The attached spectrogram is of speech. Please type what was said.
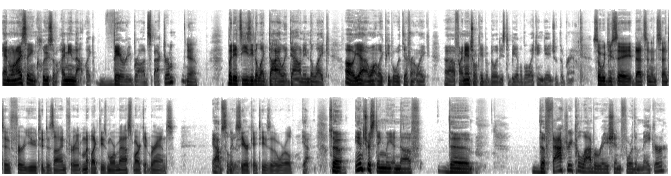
and when i say inclusive i mean that like very broad spectrum Yeah. but it's easy to like dial it down into like oh yeah i want like people with different like uh, financial capabilities to be able to like engage with the brand So would you Right. say that's an incentive for you to design for like these more mass market brands, absolutely like CRKTs of the world? Yeah. So Yeah. interestingly enough, the the factory collaboration for the maker,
